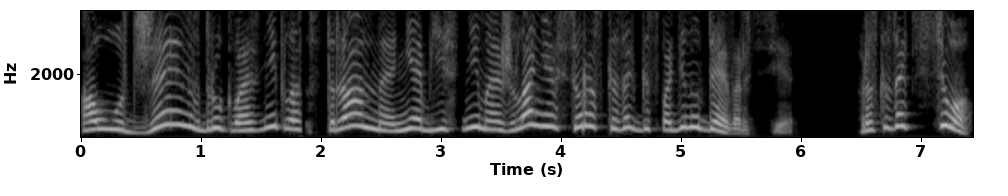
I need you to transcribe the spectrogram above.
А у Джейн вдруг возникло странное, необъяснимое желание все рассказать господину Деверси. Рассказать все,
